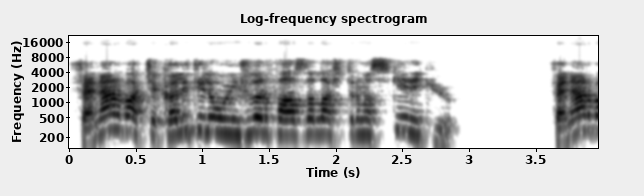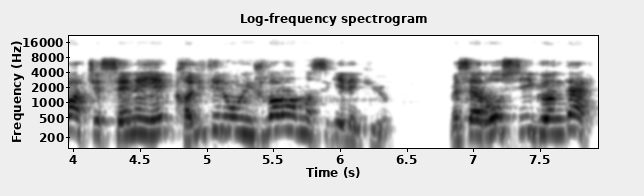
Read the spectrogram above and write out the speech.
Fenerbahçe kaliteli oyuncuları fazlalaştırması gerekiyor. Fenerbahçe seneye kaliteli oyuncular alması gerekiyor. Mesela Rossi'yi gönder.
